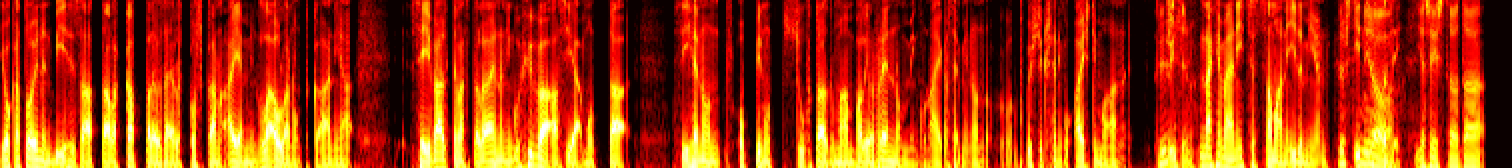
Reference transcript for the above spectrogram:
joka toinen biisi saattaa olla kappale, jota ei ole koskaan aiemmin laulanutkaan, ja se ei välttämättä ole aina niin kuin hyvä asia, mutta siihen on oppinut suhtautumaan paljon rennommin kuin aikaisemmin on. Pystyykö sä niin kuin aistimaan, pystyn. näkemään itse saman ilmiön pystyn, itsessäsi? Joo. Ja siis tuota,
